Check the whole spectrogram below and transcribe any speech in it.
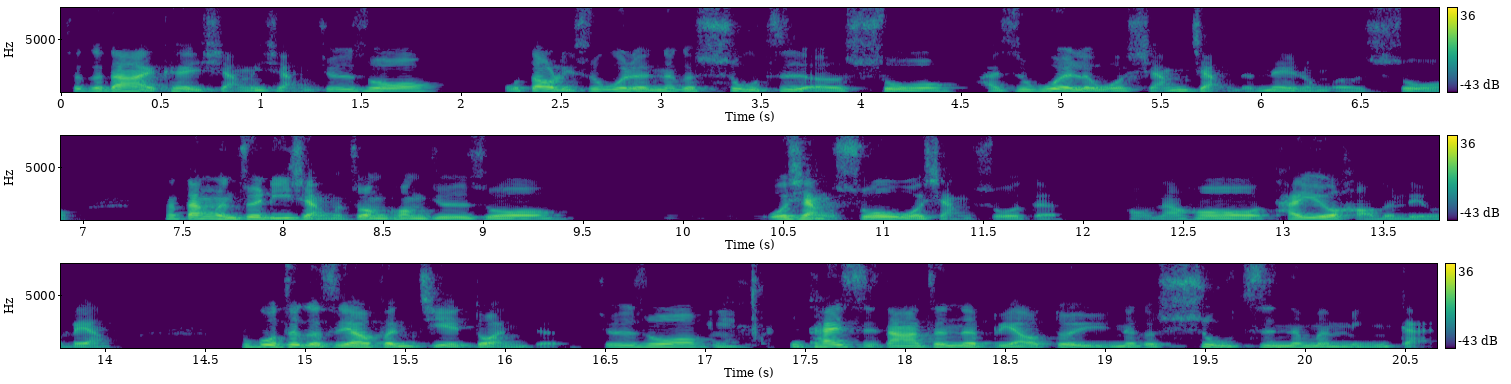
这个大家也可以想一想，就是说我到底是为了那个数字而说，还是为了我想讲的内容而说？那当然最理想的状况就是说，我想说我想说的哦，然后它又有好的流量。不过这个是要分阶段的，就是说，一开始大家真的不要对于那个数字那么敏感。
